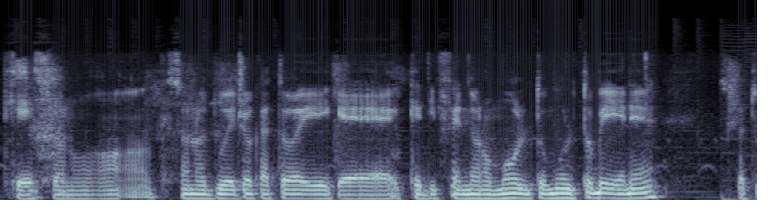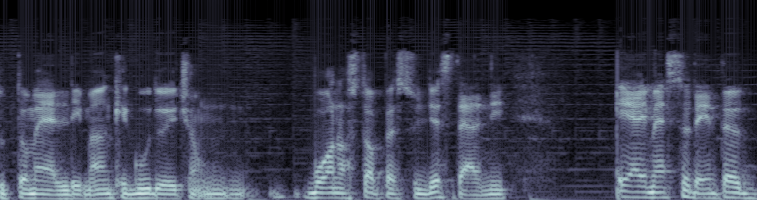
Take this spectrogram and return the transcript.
che sono, che sono due giocatori che, che difendono molto molto bene, soprattutto Melli, ma anche Goodrich è un buono stopper sugli esterni e hai messo dentro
